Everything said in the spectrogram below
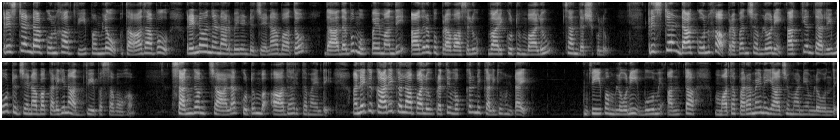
ట్రిస్టండా కున్హా ద్వీపంలో దాదాపు రెండు వందల నలభై రెండు జనాభాతో దాదాపు ముప్పై మంది అదనపు ప్రవాసులు వారి కుటుంబాలు సందర్శకులు. ట్రిస్టన్ డా కున్హా ప్రపంచంలోనే అత్యంత రిమోట్ జనాభా కలిగిన ద్వీప సమూహం. సంఘం చాలా కుటుంబ ఆధారితమైంది. అనేక కార్యకలాపాలు ప్రతి ఒక్కరిని కలిగి ఉంటాయి. ద్వీపంలోని భూమి అంతా మతపరమైన యాజమాన్యంలో ఉంది.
